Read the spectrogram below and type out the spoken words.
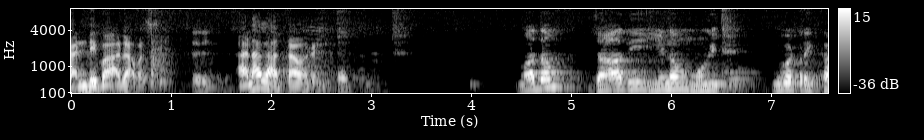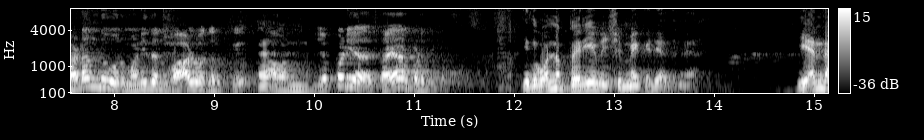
கண்டிப்பா அது அவசியம். அதனால அது தவறு. மதம் ஜாதி இனம் மொழி இவற்றை கடந்து ஒரு மனிதன் வாழ்வதற்கு அவன் எப்படி அதை தயார்படுத்திக்கிறான் இது ஒன்றும் பெரிய விஷயமே கிடையாதுங்க. எந்த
